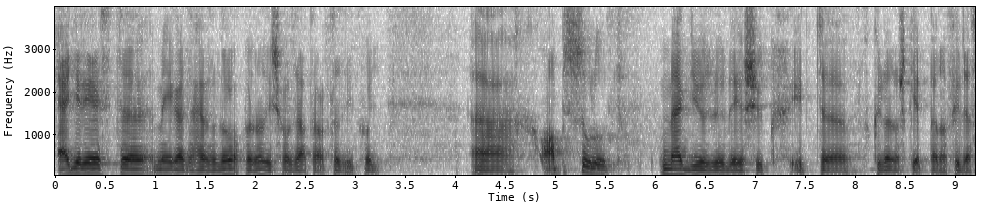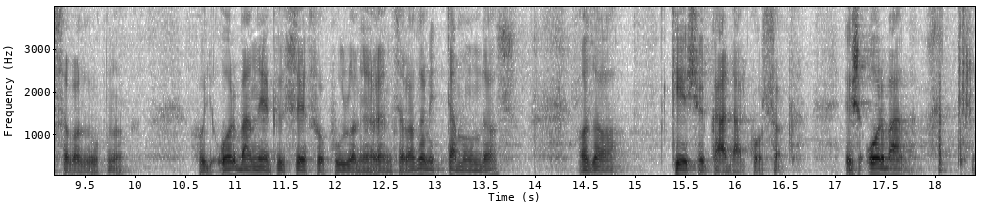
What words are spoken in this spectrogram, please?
egyrészt még ehhez a dologhoz az is hozzátartozik, hogy abszolút meggyőződésük itt különösképpen a Fidesz szavazóknak, hogy Orbán nélkül szét fog hullani a rendszer. Az, amit te mondasz, az a késő Kádár korszak. És Orbán, hát...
